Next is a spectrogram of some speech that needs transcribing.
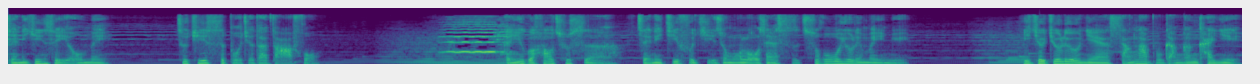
这里景色优美，走几十步就到大佛。更有个好处是，这里几乎集中了乐山市所有的美女。一九九六年桑拿部刚刚开业，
